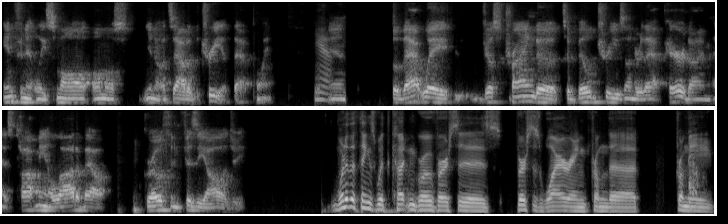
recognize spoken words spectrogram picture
infinitely small, almost, you know, it's out of the tree at that point. Yeah. And so that way, just trying to, to build trees under that paradigm has taught me a lot about growth and physiology one of the things with cut and grow versus versus wiring from the from the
